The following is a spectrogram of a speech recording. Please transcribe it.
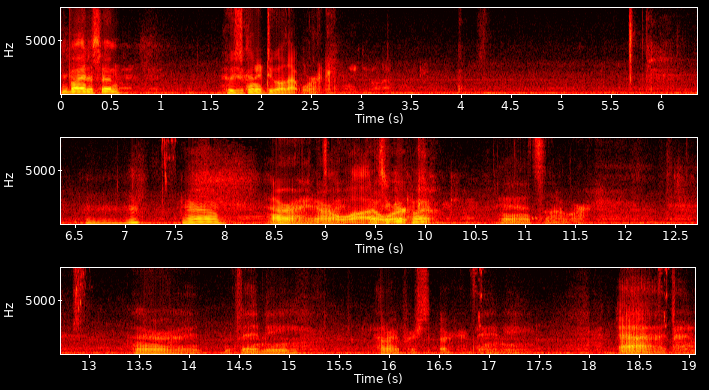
invite us in. Who's gonna do all that work? Well, All right, That's all a lot that's of a work. good point. Yeah, that's a lot of work. All right, Vinny. How do I push? The, okay, Vinny. Add. Gonna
